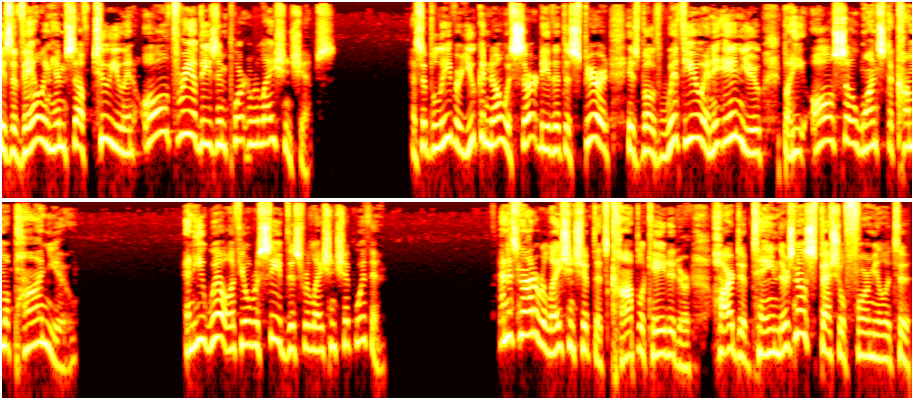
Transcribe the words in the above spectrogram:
is availing himself to you in all three of these important relationships. As a believer, you can know with certainty that the Spirit is both with you and in you, but He also wants to come upon you. And He will if you'll receive this relationship with Him. And it's not a relationship that's complicated or hard to obtain. There's no special formula to,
